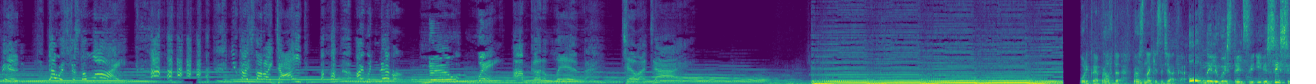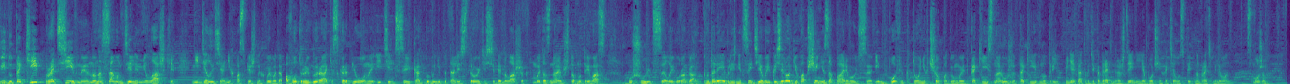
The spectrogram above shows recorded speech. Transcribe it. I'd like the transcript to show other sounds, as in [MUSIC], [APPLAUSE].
stupid! That was just a lie! [LAUGHS] you guys thought I died? [LAUGHS] I would never! No way! I'm gonna live till I die. Горькая правда про знаки зодиака. Овны, львы, стрельцы и весы с виду такие противные, но на самом деле милашки. Не делайте о них поспешных выводов. А вот рыбы, раки, скорпионы и тельцы, как бы вы ни пытались строить из себя милашек, мы-то знаем, что внутри вас бушует целый ураган. Водолеи, близнецы, девы и козероги вообще не запариваются. Им пофиг, кто них что подумает. Какие снаружи, такие внутри. У меня 5 декабря день рождения, я бы очень хотел успеть набрать миллион. Сможем?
